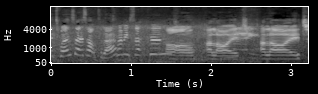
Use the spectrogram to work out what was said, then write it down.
It's Wednesday, it's out today. 20 seconds. Oh, I lied. Mate. I lied.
